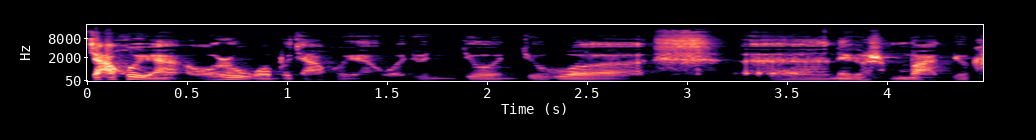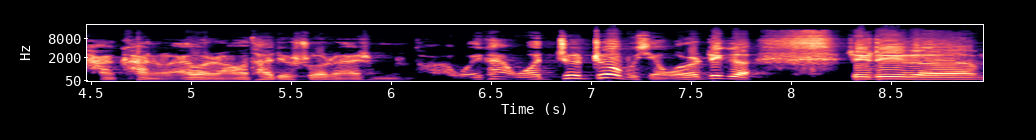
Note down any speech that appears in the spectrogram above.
加会员。我说我不加会员，我就你就你就给我呃。那个什么吧，你就看看着来吧。然后他就说出来什么什么，我一看，我这这不行。我说这个，这这个，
